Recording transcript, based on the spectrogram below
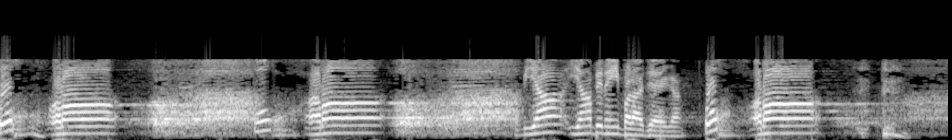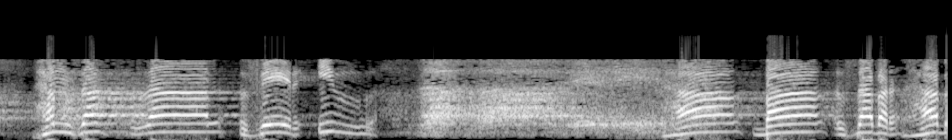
اخ۔ را۔ اخ۔ را۔ اب یا یہاں پہ نہیں پڑھا جائے گا۔ اخ را حمزہ۔ زال۔ زیر۔ از ہا۔ با۔ زبر۔ ہب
